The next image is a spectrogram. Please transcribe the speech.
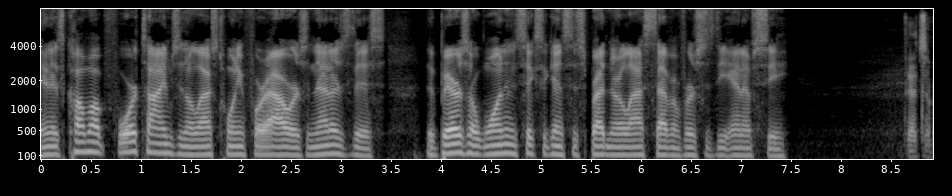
and it's come up four times in the last 24 hours, and that is this: the Bears are one and six against the spread in their last seven versus the NFC. That's a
